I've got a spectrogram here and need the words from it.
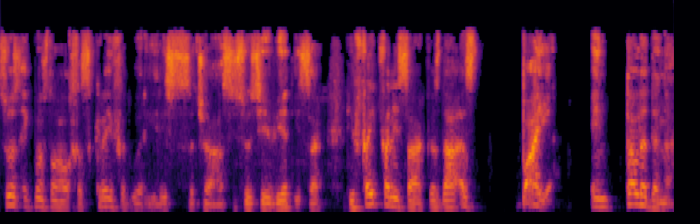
soos ek mos nou al geskryf het oor hierdie situasie, soos jy weet, Isak, die feit van die saak is daar is baie en talle dinge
